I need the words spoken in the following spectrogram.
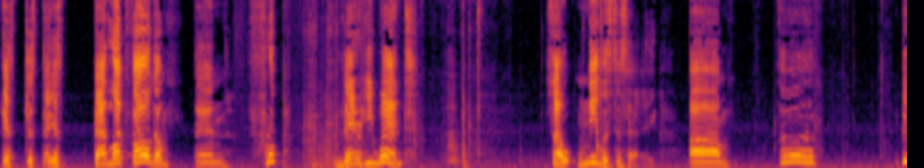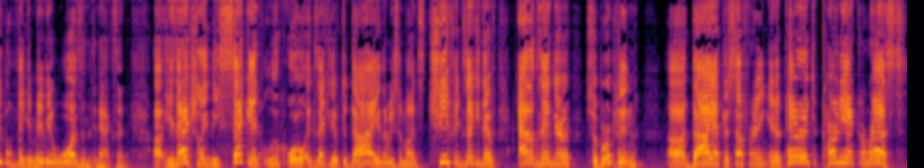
guess just I guess bad luck followed him, and froop, there he went. So, needless to say, um, uh, people thinking maybe it wasn't an accident. Uh, he's actually the second Lukoil executive to die in the recent months. Chief Executive Alexander Subbotin uh, died after suffering an apparent cardiac arrest.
